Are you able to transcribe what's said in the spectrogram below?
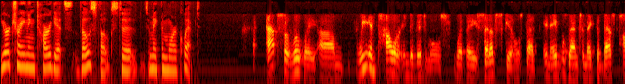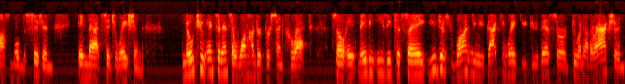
your training targets those folks to to make them more equipped. Absolutely. Um, we empower individuals with a set of skills that enables them to make the best possible decision in that situation. No two incidents are 100% correct. So it may be easy to say, you just run, you evacuate, you do this or do another action.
